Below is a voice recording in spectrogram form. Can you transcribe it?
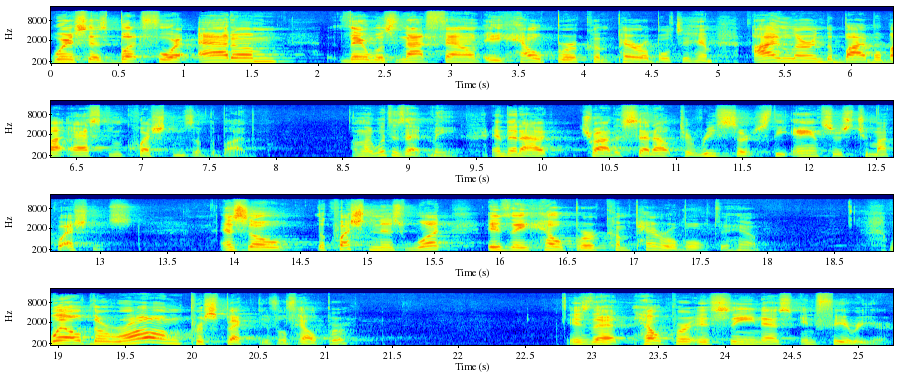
where it says, But for Adam, there was not found a helper comparable to him. I learned the Bible by asking questions of the Bible. I'm like, what does that mean? And then I try to set out to research the answers to my questions. And so the question is, what is a helper comparable to him? Well, the wrong perspective of helper is that helper is seen as inferior,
